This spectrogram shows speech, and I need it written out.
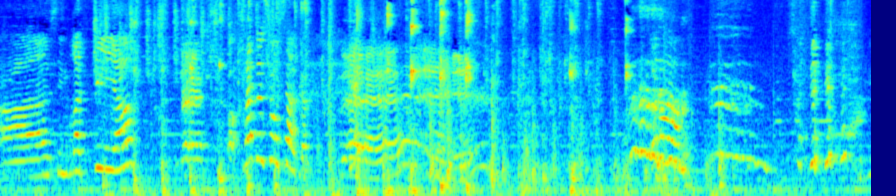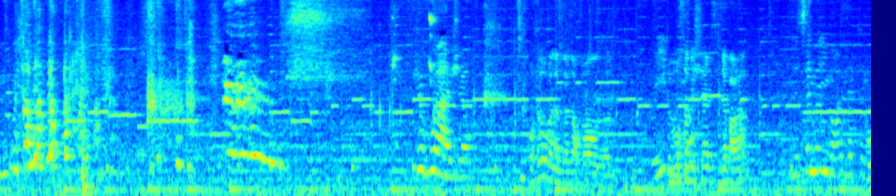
Ah, c'est une brave fille, hein. Bon, Que vois-je Bonjour Madame la Normande. Oui, Le Mont-Saint-Michel, c'est bien par là? Le monument, exactement.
